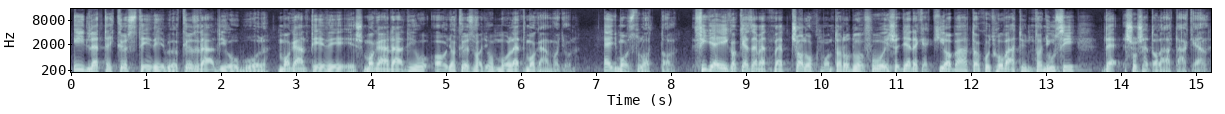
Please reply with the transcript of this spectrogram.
Így lett egy köztévéből, közrádióból magántévé és magánrádió, ahogy a közvagyonból lett magánvagyon. Egy mozdulattal – Figyeljék a kezemet, mert csalok, mondta Rodolfo, és a gyerekek kiabáltak, hogy hová tűnt a nyuszi, de sose találták el.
